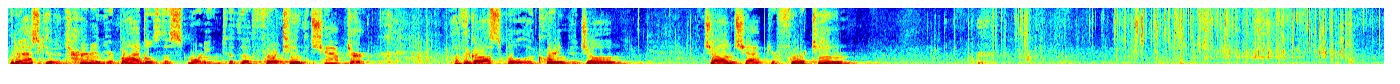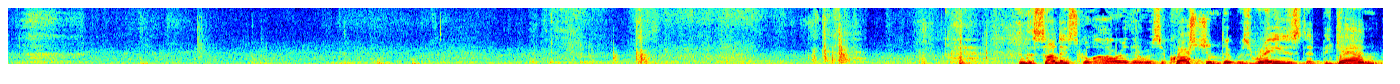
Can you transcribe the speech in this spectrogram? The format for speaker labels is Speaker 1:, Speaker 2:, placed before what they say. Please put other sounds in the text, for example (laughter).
Speaker 1: would ask you to turn in your Bibles this morning to the 14th chapter of the Gospel according to John, John chapter 14. In the Sunday school hour, there was a question that was raised that began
